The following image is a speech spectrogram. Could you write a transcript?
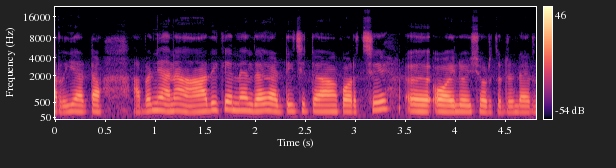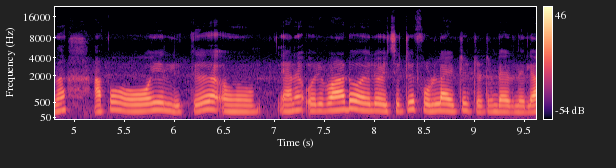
അറിയാം കേട്ടോ അപ്പം ഞാൻ ആദ്യം തന്നെ എന്താ കട്ടിച്ചിട്ടാ കുറച്ച് ഓയിൽ ഒഴിച്ച് കൊടുത്തിട്ടുണ്ടായിരുന്നു. അപ്പോൾ ഓയിലിക്ക് ഞാൻ ഒരുപാട് ഓയിൽ ഒഴിച്ചിട്ട് ഫുള്ളായിട്ട് ഇട്ടിട്ടുണ്ടായിരുന്നില്ല.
